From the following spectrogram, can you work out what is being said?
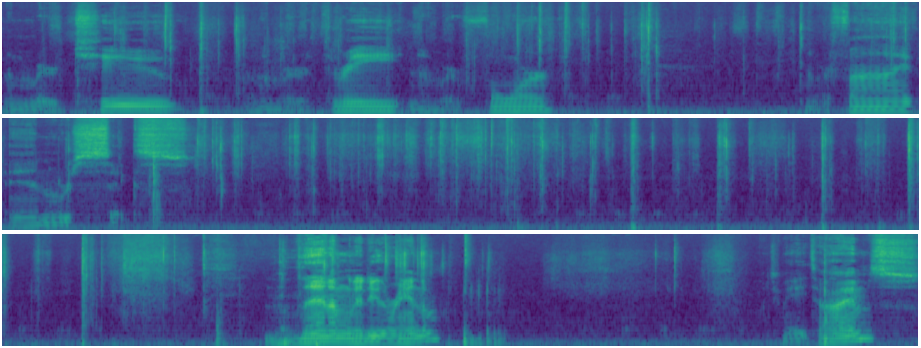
Number two number three, number four, number five, and number six. Then I'm going to do the random. It's to be eight times.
